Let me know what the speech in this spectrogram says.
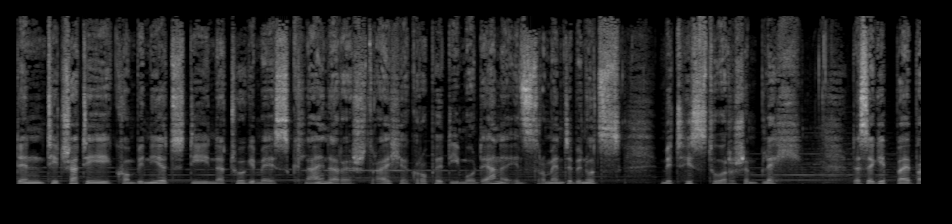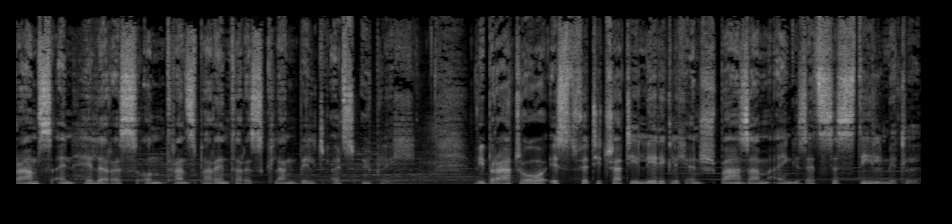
Denn Ticciati kombiniert die naturgemäß kleinere Streichergruppe, die moderne Instrumente benutzt, mit historischem Blech. Das ergibt bei Brahms ein helleres und transparenteres Klangbild als üblich. Vibrato ist für Ticciati lediglich ein sparsam eingesetztes Stilmittel.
